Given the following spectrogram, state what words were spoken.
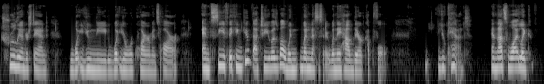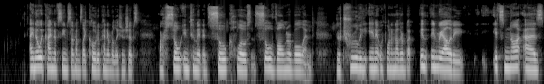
truly understand what you need, what your requirements are? and see if they can give that to you as well when when necessary when they have their cup full you can't and that's why like i know it kind of seems sometimes like codependent relationships are so intimate and so close and so vulnerable and you're truly in it with one another but in in reality it's not as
